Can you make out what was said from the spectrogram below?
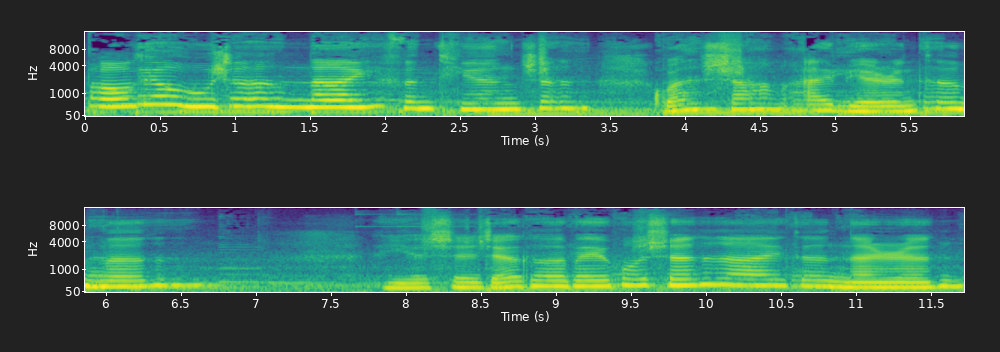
保留着那一份天真，关上爱别人的门。也是这个被我深爱的男人。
